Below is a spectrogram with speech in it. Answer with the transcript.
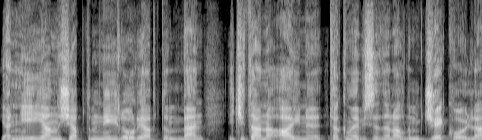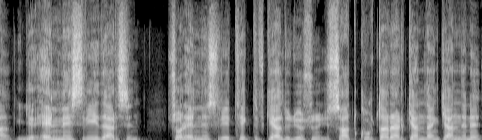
Yani neyi yanlış yaptım, neyi doğru, Doğru. yaptım. Ben iki tane aynı takım elbiseden aldım Ceko'yla. El Nesri'yi dersin. Sonra El Nesri'ye teklif geldi diyorsun. E, Sat kurtar erkenden kendini.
